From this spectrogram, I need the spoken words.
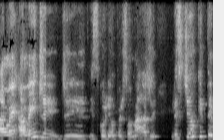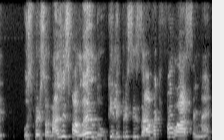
Além, além de, de escolher o personagem, eles tinham que ter os personagens falando o que ele precisava que falassem, né?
